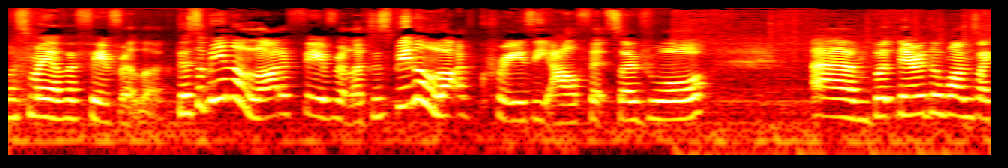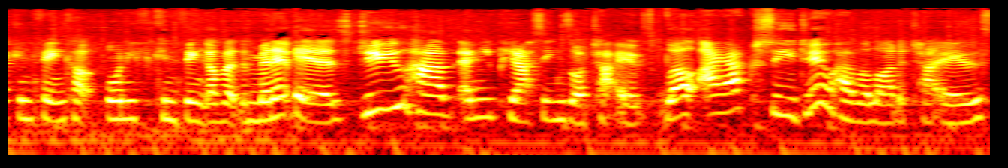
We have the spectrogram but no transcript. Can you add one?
what's my other favorite look? There's been a lot of favorite looks, there's been a lot of crazy outfits I've wore um, but they're the ones I can think of, only can think of at the minute is, do you have any piercings or tattoos? Well, I actually do have a lot of tattoos.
